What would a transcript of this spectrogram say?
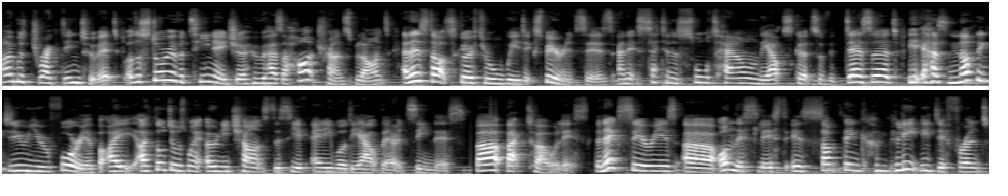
I was dragged into it, but the story of a teenager who has a heart transplant and then starts to go through all weird experiences. And it's set in a small town on the outskirts of a desert. It has nothing to do with Euphoria, but I, I thought it was my only chance to see if anybody out there had seen this. But back to our list. The next series uh, on this list is something completely different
